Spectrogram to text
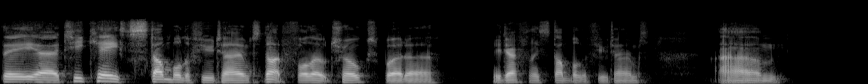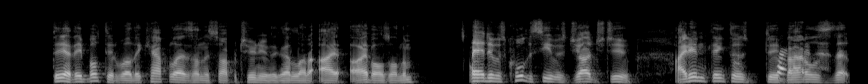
They uh, TK stumbled a few times, not full out chokes, but uh, he definitely stumbled a few times. Um, yeah, they both did well. They capitalized on this opportunity. They got a lot of eye- eyeballs on them, and it was cool to see it was judged too. I didn't think those the battles that.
